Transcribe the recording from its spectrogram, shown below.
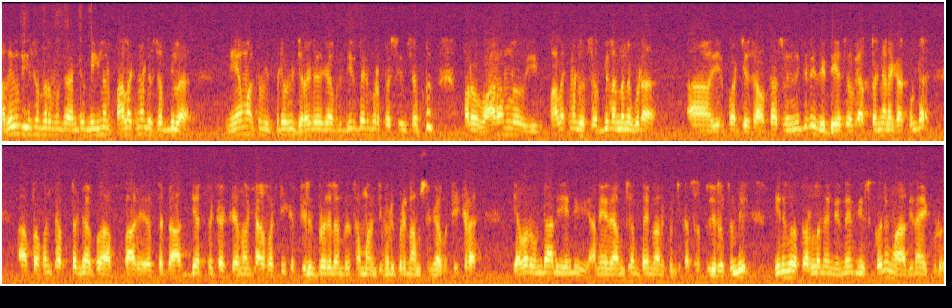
అదేవిధంగా ఈ సందర్భంగా అంటే మిగిలిన పాలకమండలి సభ్యుల నియామకం ఇప్పటివరకు జరగలేదు కాబట్టి దీనిపైన కూడా ప్రశ్నించినప్పుడు మరో వారంలో ఈ పాలకమండలి సభ్యులందరినీ కూడా ఏర్పాటు చేసే అవకాశం ఎందుకంటే ఇది దేశ వ్యాప్తంగానే కాకుండా ప్రపంచవ్యాప్తంగా పెద్ద ఆధ్యాత్మిక కేంద్రం కాబట్టి ఇక్కడ తెలుగు ప్రజలందరికీ సంబంధించి ముడిపడిన అంశం కాబట్టి ఇక్కడ ఎవరు ఉండాలి ఏంటి అనే అంశం పైన మనకు కొంచెం కసరత్తు జరుగుతుంది. దీన్ని కూడా త్వరలోనే నిర్ణయం తీసుకొని మా అధినాయకుడు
